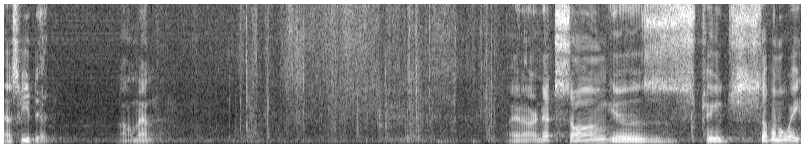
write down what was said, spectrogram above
as he did. Amen. And our next song is page 708.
